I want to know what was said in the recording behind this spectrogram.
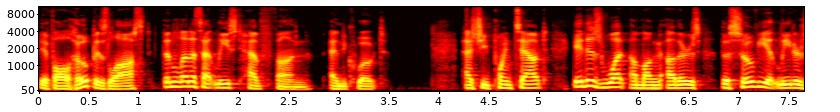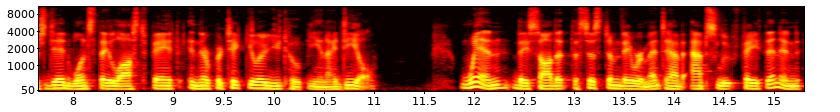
If all hope is lost, then let us at least have fun. End quote. As she points out, it is what, among others, the Soviet leaders did once they lost faith in their particular utopian ideal. When they saw that the system they were meant to have absolute faith in and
